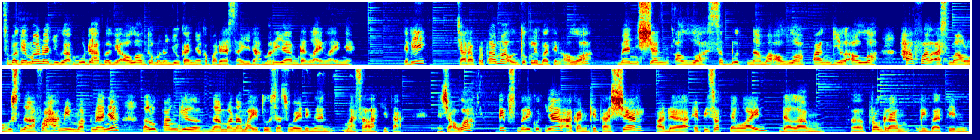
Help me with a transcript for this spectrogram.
sebagaimana juga mudah bagi Allah untuk menunjukkannya kepada Sayyidah Maryam dan lain-lainnya. Jadi, cara pertama untuk libatin Allah, mention Allah, sebut nama Allah, panggil Allah, hafal asmaul husna, fahami maknanya, lalu panggil nama-nama itu sesuai dengan masalah kita. Insya Allah, tips berikutnya akan kita share pada episode yang lain dalam uh, program Libatin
